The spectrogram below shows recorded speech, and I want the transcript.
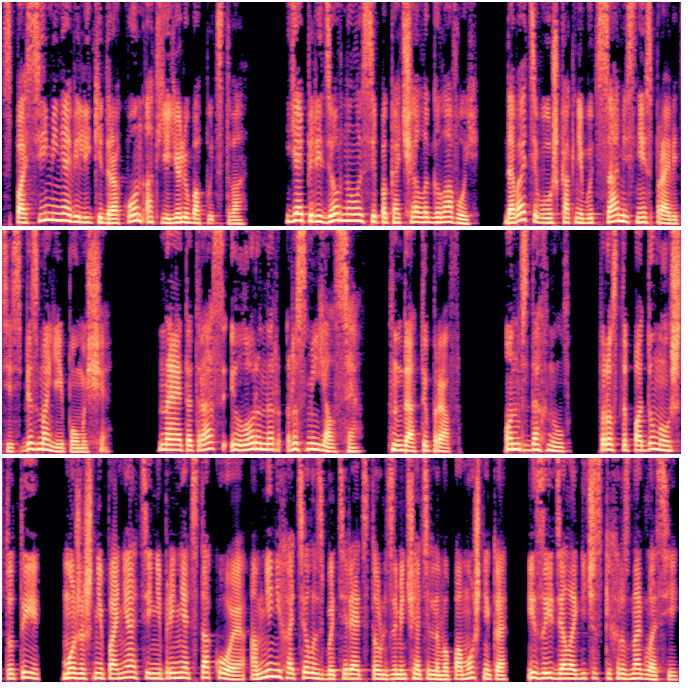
Спаси меня, великий дракон, от ее любопытства. Я передернулась и покачала головой. Давайте вы уж как-нибудь сами с ней справитесь, без моей помощи. На этот раз и Лоренор рассмеялся. «Да, ты прав». Он вздохнул. «Просто подумал, что ты можешь не понять и не принять такое, а мне не хотелось бы терять столь замечательного помощника из-за идеологических разногласий.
